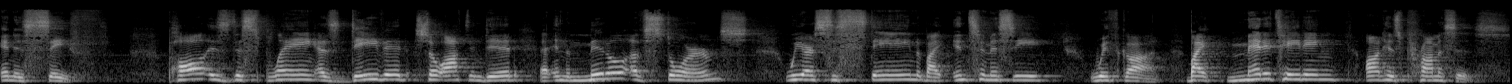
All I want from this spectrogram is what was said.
and is safe. Paul is displaying, as David so often did, that in the middle of storms, we are sustained by intimacy with God by meditating on his promises,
